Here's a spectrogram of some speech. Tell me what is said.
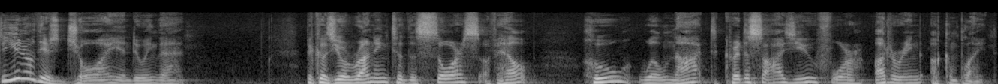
Do you know there's joy in doing that? because you're running to the source of help who will not criticize you for uttering a complaint.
